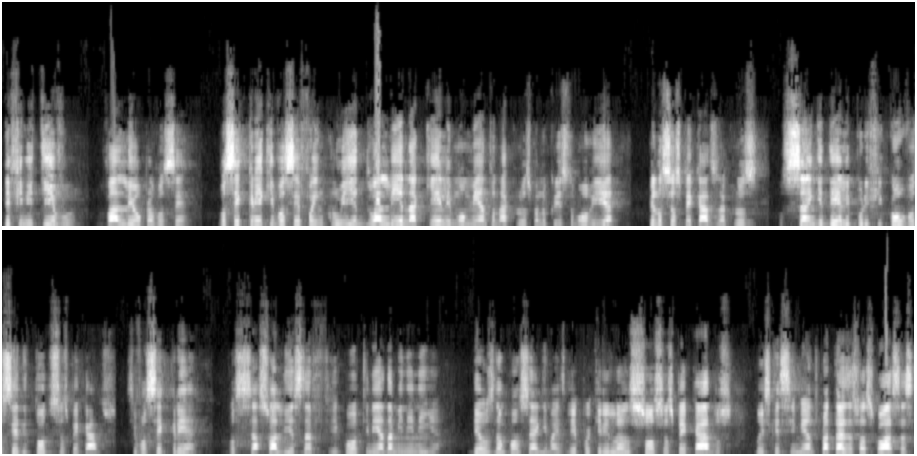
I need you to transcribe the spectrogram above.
definitivo, valeu para você? Você crê que você foi incluído ali naquele momento na cruz, quando Cristo morria pelos seus pecados na cruz? O sangue dele purificou você de todos os seus pecados? Se você crê, você, a sua lista ficou que nem a da menininha. Deus não consegue mais ler, porque ele lançou seus pecados no esquecimento para trás das suas costas,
